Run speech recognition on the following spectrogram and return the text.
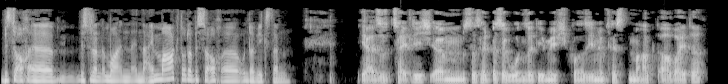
Bist du auch, äh, bist du dann immer in, in einem Markt oder bist du auch äh, unterwegs dann? Ja, also zeitlich ähm, ist das halt besser geworden, seitdem ich quasi in einem festen Markt arbeite.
